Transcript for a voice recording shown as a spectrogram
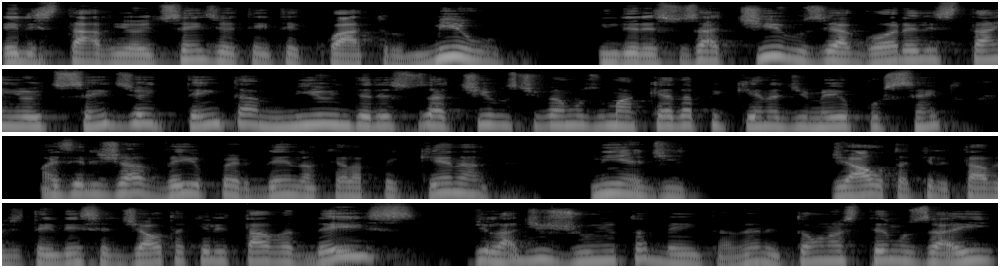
ele estava em 884 mil endereços ativos e agora ele está em 880 mil endereços ativos. Tivemos uma queda pequena de 0,5%, mas ele já veio perdendo aquela pequena linha de, de alta que ele estava, de tendência de alta que ele estava desde lá de junho também, tá vendo? Então nós temos aí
